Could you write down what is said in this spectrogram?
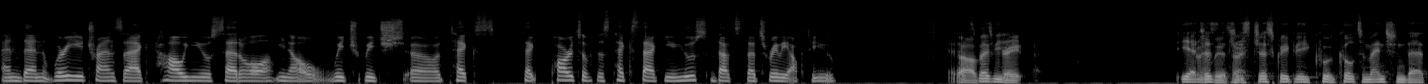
And then where you transact, how you settle, you know, which which uh, text tech parts of this tech stack you use. That's that's really up to you. Oh, that's great. Yeah, just just just quickly, cool cool to mention that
